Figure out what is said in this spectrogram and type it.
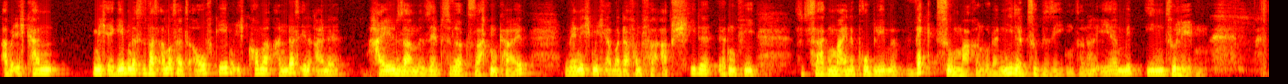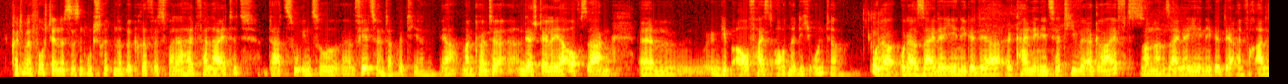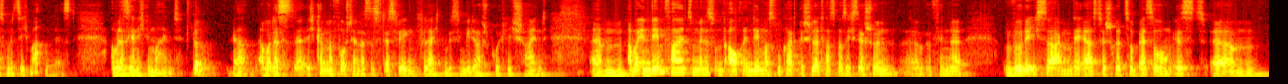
aber ich kann mich ergeben, das ist was anderes als aufgeben. Ich komme anders in eine heilsame Selbstwirksamkeit, wenn ich mich aber davon verabschiede, irgendwie sozusagen meine Probleme wegzumachen oder niederzubesiegen, sondern eher mit ihnen zu leben. Ich könnte mir vorstellen, dass es ein umstrittener Begriff ist, weil er halt verleitet, dazu ihn zu äh, fehl zu interpretieren. Ja, man könnte an der Stelle ja auch sagen, ähm, gib auf heißt ordne dich unter. Genau. Oder, oder sei derjenige, der äh, keine Initiative ergreift, sondern sei derjenige, der einfach alles mit sich machen lässt. Aber das ist ja nicht gemeint. Genau. Ja, aber das, äh, ich kann mir vorstellen, dass es deswegen vielleicht ein bisschen widersprüchlich scheint. Ähm, aber in dem Fall zumindest und auch in dem, was du gerade geschildert hast, was ich sehr schön äh, finde, würde ich sagen, der erste Schritt zur Besserung ist, ähm,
